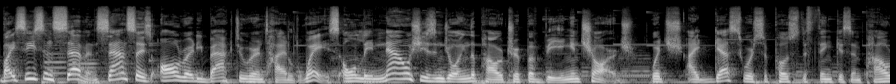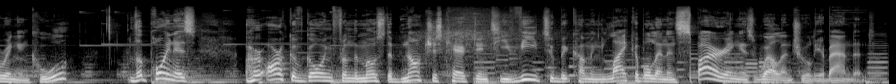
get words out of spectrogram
by season 7, Sansa is already back to her entitled ways, only now she's enjoying the power trip of being in charge, which I guess we're supposed to think is empowering and cool? The point is, her arc of going from the most obnoxious character in TV to becoming likable and inspiring is well and truly abandoned.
